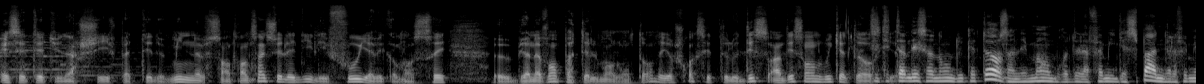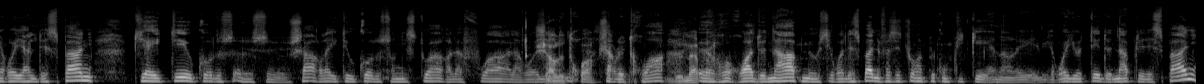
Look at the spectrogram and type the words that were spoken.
Et c'était une archive pâtée de 1935. Cela dit, les fouilles avaient commencé euh, bien avant, pas tellement longtemps. D'ailleurs, je crois que c'était un descendant de Louis XIV. C'était un descendant de Louis XIV, un des membres de la famille d'Espagne, de la famille royale d'Espagne, qui a été au cours de ce, Charles a été au cours de son histoire à la fois à la Charles III, Charles III, euh, roi de Naples, mais aussi roi d'Espagne. Enfin, c'est toujours un peu compliqué hein, dans les, royautés de Naples et d'Espagne.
